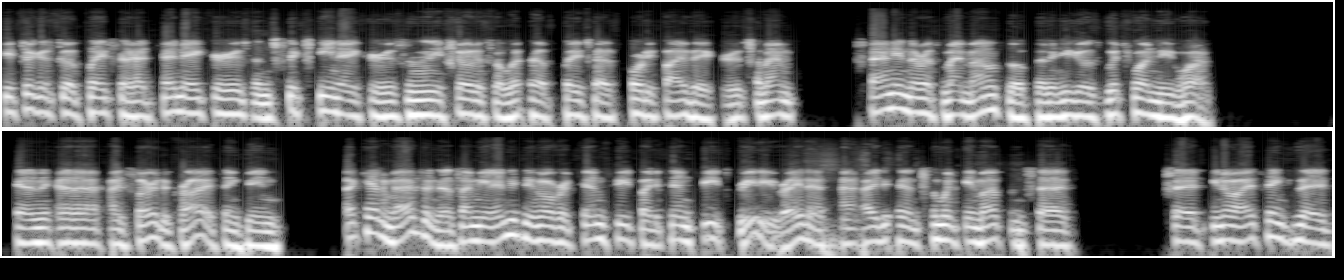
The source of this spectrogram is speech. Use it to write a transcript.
he took us to a place that had 10 acres and 16 acres, and then he showed us a, a place that had 45 acres. And I'm standing there with my mouth open, and he goes, "Which one do you want?" And and I started to cry, thinking, I can't imagine this. I mean, anything over 10 feet by 10 feet is greedy, right? And, I, and someone came up and said, said, you know, I think that,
